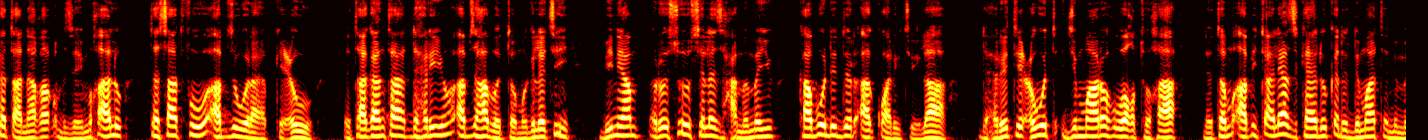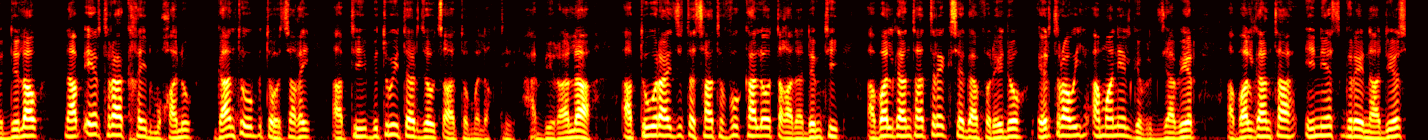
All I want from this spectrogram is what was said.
ከጣናቐቕ ብዘይምኽኣሉ ተሳትፍኡ ኣብ ዝውራይ ኣብቂዑ። እታ ጋንታ ድሕሪኡ ኣብ ዝሃበቶ መግለጺ ቢንያም ርእሱ ስለ ዝሓመመ እዩ ካብ ውድድር ኣቋሪጹ ኢላ ድሕሪ እቲ ዕዉት ጅማሮ ወቕቱ ከኣ ነቶም ኣብ ኢጣልያ ዝካየዱ ቅድድማት ንምድላው ናብ ኤርትራ ክኸይድ ምዃኑ ጋንትኡ ብተወሳኺ ኣብቲ ብትዊተር ዘውጽኣቶ መልእኽቲ ሓቢራ ኣላ ኣብቲ ውራይ ዝተሳተፉ ካልኦት ተቐዳድምቲ ኣባል ጋንታ ትሬክ ሰጋ ፍሬዶ ኤርትራዊ ኣማንኤል ገብሪ እግዚኣብሔር ኣባል ጋንታ ኢንስ ግሬናድዮስ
